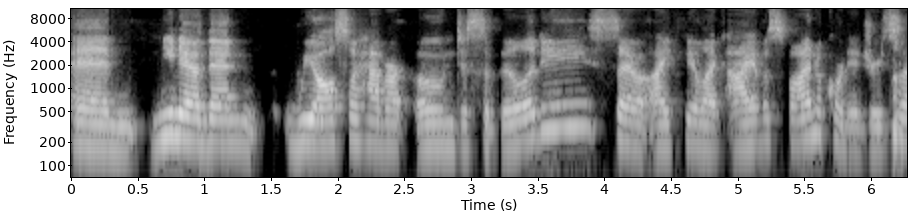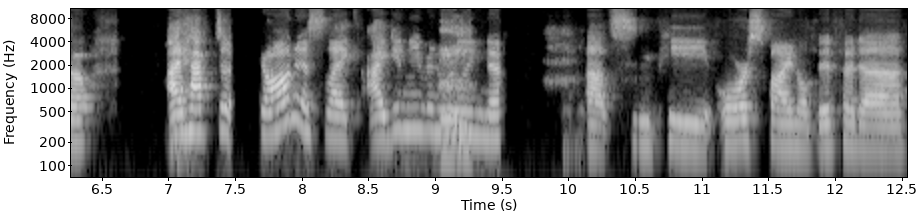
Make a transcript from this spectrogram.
and you know, then we also have our own disabilities. So I feel like I have a spinal cord injury, so I have to be honest. Like I didn't even really know about CP or spinal bifida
